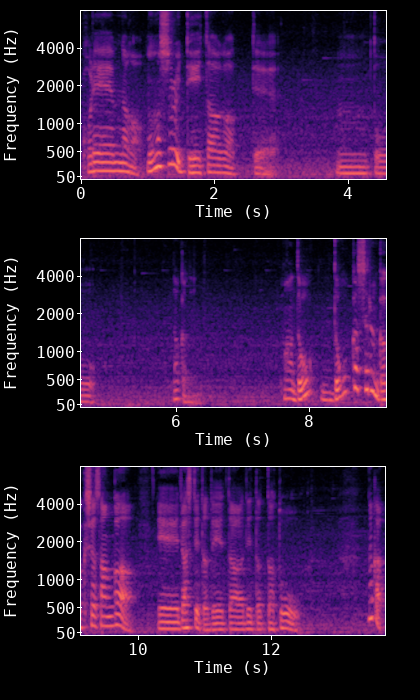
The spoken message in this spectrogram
これなんか面白いデータがあってうーんとなんかねまあどどうかしらの学者さんが、えー出してたデータでだだとなんか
